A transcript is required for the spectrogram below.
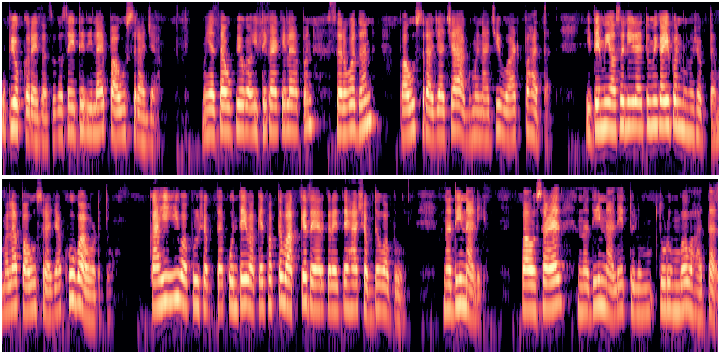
उपयोग करायचा असतो. जसं इथे दिला आहे पाऊस राजा. मग याचा उपयोग इथे काय केला आहे आपण? सर्वधन पाऊस राजाच्या आगमनाची वाट पाहतात. इथे मी असं लिहिलं आहे तुम्ही काही पण म्हणू शकता. मला पाऊस राजा खूप आवडतो. काहीही वापरू शकता कोणत्याही वाक्यात. फक्त वाक्य तयार करायचं आहे हा शब्द वापरून. नदी नाले पावसाळ्यात नदी नाले तुलुंब तुडुंब वाहतात.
